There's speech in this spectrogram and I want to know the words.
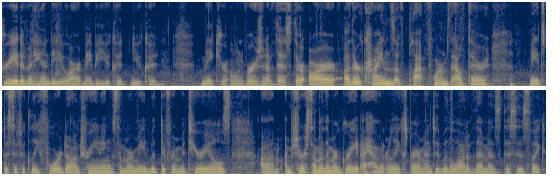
creative and handy you are, maybe you could you could make your own version of this. There are other kinds of platforms out there made specifically for dog training. Some are made with different materials. Um, I'm sure some of them are great. I haven't really experimented with a lot of them as this is like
